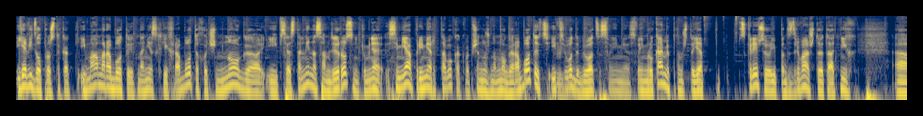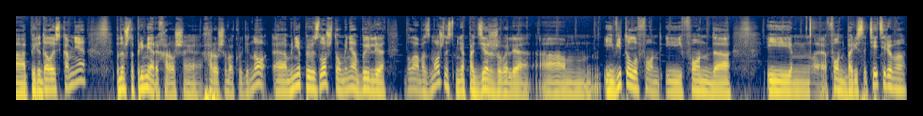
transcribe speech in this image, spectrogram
я видел просто, как и мама работает на нескольких работах, очень много, и все остальные, на самом деле, родственники. У меня семья пример того, как вообще нужно много работать и всего добиваться своими, своими руками, потому что я, скорее всего, и подозреваю, что это от них э, передалось ко мне, потому что примеры хорошие, хорошие в округе. Но э, мне повезло, что у меня были, была возможность, меня поддерживали эм, и Виталу фонд, и фонд, э, и фонд Бориса Тетерева,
